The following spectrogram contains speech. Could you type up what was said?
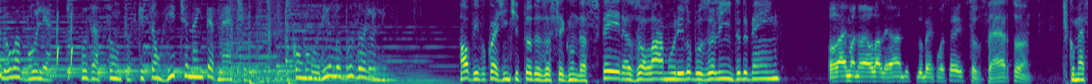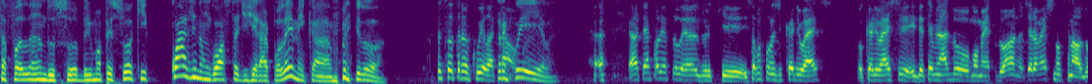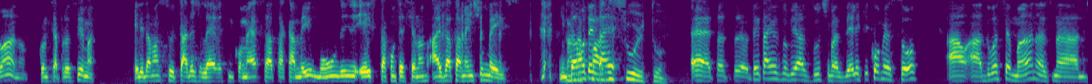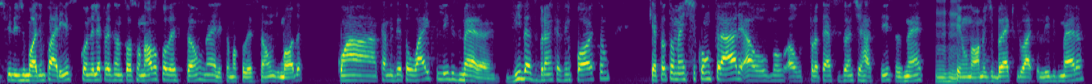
Furou a Bolha. Os assuntos que são hit na internet. Com Murilo Buzolini. Ao vivo com a gente todas as segundas-feiras. Olá, Murilo Buzolin, tudo bem? Olá, Emanuel, olá, Leandro, tudo bem com vocês? Tudo certo. A gente começa falando sobre uma pessoa que quase não gosta de gerar polêmica, Murilo. Pessoa tranquila, Tranquila. Calma. Eu até falei pro Leandro que estamos falando de Kanye West. O Kanye West, em determinado momento do ano, geralmente no final do ano, quando se aproxima, ele dá uma surtada de leve, assim, começa a atacar meio mundo, e é isso que está acontecendo há exatamente um mês. Então, tá na tentar, fase surto. É, tá, tá, tentar resolver as últimas dele, que começou há, há, duas semanas na, no desfile de moda em Paris, quando ele apresentou sua nova coleção, né? Ele tem uma coleção de moda com a camiseta White Lives Matter, Vidas Brancas Importam, que é totalmente contrária ao, aos protestos antirracistas, né? Uhum. Tem o um nome de Black Lives Matter.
